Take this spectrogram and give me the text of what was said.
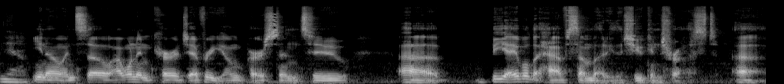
yeah, you know and so i want to encourage every young person to uh, be able to have somebody that you can trust uh,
